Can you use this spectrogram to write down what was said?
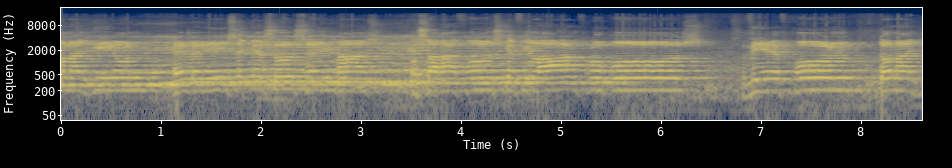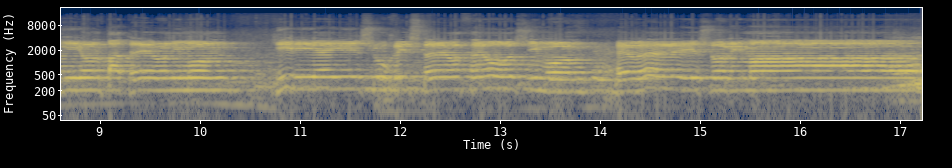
των Αγίων, ελεήσε και σώσε ημάς, ως αγαθός και φιλάνθρωπος, διευχών των Αγίων Πατέρων ημών, Κύριε Ιησού Χριστέ ο Θεός ημών, ελέησον ημάς.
